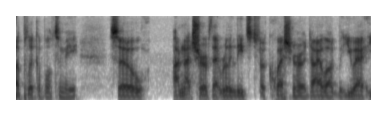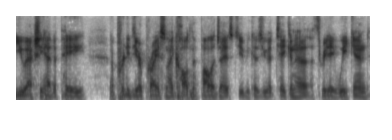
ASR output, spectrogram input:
applicable to me. So I'm not sure if that really leads to a question or a dialogue, but you, you actually had to pay a pretty dear price. And I called and apologized to you because you had taken a, a three day weekend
